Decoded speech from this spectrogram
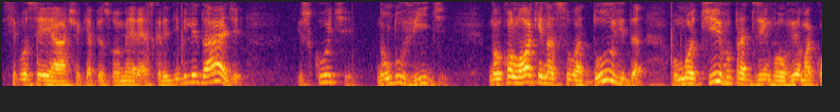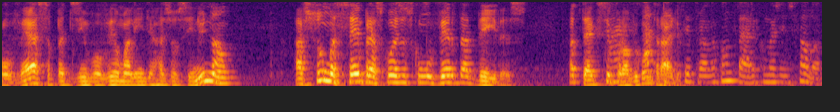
se você acha que a pessoa merece credibilidade, escute, não duvide. Não coloque na sua dúvida o motivo para desenvolver uma conversa, para desenvolver uma linha de raciocínio, e não. Assuma sempre as coisas como verdadeiras, até que se Ah, prove o Até contrário. que se prove o contrário, como a gente falou.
